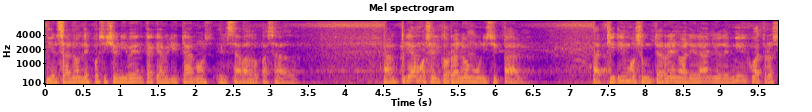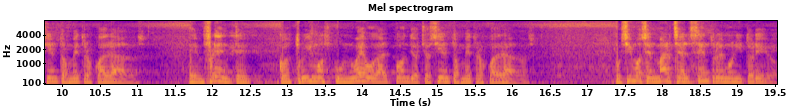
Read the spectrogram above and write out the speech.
y el salón de exposición y venta que habilitamos el sábado pasado. Ampliamos el corralón municipal, adquirimos un terreno aledaño de 1.400 metros cuadrados, Enfrente construimos un nuevo galpón de 800 metros cuadrados. Pusimos en marcha el centro de monitoreo,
